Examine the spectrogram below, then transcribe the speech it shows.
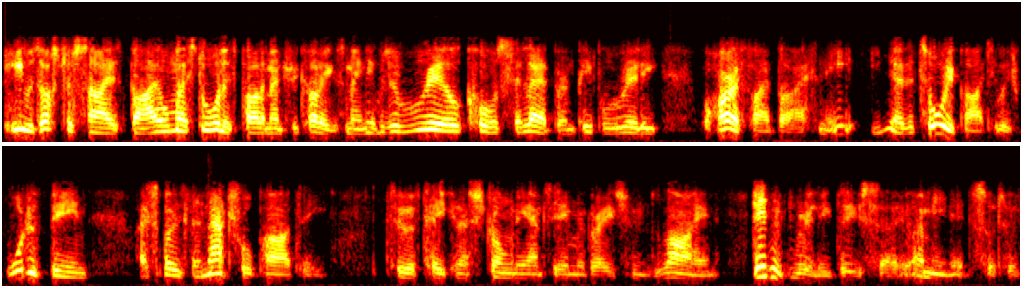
He was ostracised by almost all his parliamentary colleagues. I mean, it was a real cause célèbre, and people really were horrified by it. And he, you know, the Tory party, which would have been, I suppose, the natural party to have taken a strongly anti-immigration line, didn't really do so. I mean, it sort of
